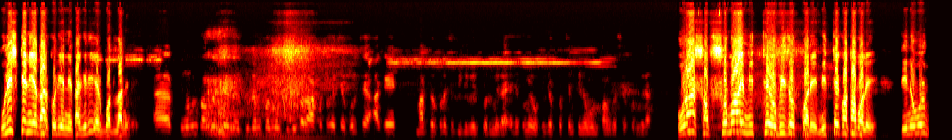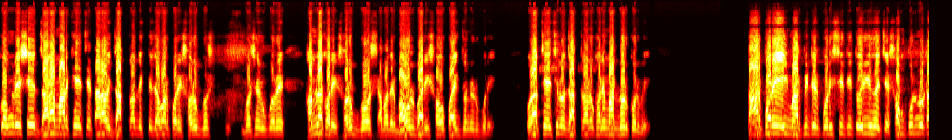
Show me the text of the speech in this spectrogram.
পুলিশকে নিয়ে দাঁড় করিয়ে নেতাগিরি এর বদলা নেবে। তৃণমূল কংগ্রেসের দুজন কর্মী গুরুতর আহত হয়েছে বলছে আগে মারধর করেছে বিজেপির কর্মীরা। এরকমই অভিযোগ করছেন তৃণমূল কংগ্রেসের কর্মীরা। ওরা সবসময় মিথ্যে অভিযোগ করে, মিথ্যে কথা বলে। তৃণমূল কংগ্রেসে যারা মার খেয়েছে, তারা ওই যাত্রা দেখতে যাওয়ার পরে স্বরূপ ঘোষ, ঘোষের উপরে হামলা করে। স্বরূপ ঘোষ, আমাদের বাউল বাড়ি সহ কয়েকজনের উপরে। ওরা চেয়েছিল যাত্রার ওখানে মারধর করবে। তারপরে এই মারপিটের পরিস্থিতি তৈরি হয়েছে। সম্পূর্ণটা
